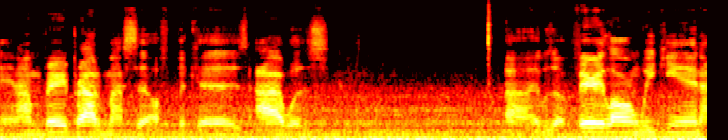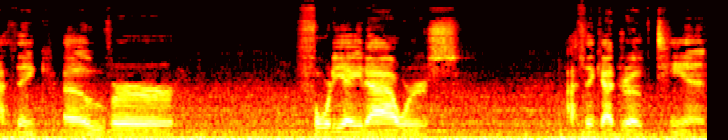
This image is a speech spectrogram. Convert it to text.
And I'm very proud of myself because I was, uh, it was a very long weekend. I think uh, over 48 hours, I think I drove 10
